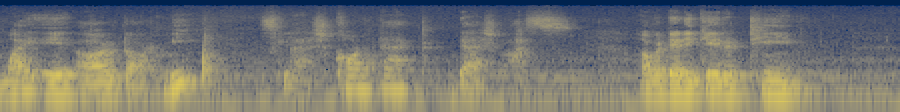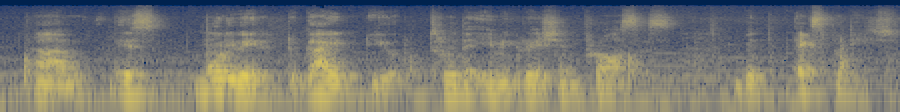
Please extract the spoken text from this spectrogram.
myar.me slash contact dash us. Our dedicated team um, is motivated to guide you through the immigration process with expertise.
